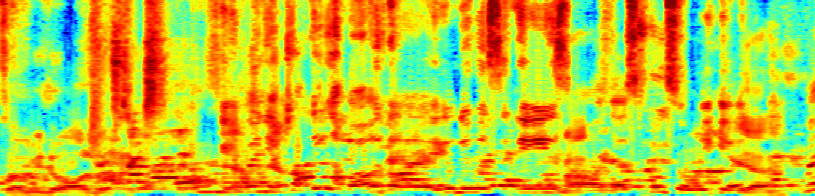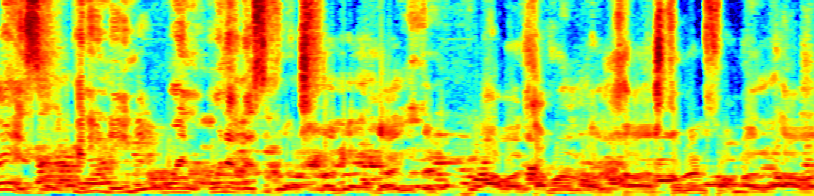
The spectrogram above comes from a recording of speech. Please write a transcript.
So we do all those things. Okay, Yeah, when you're yeah. talking about the universities or the schools over here, Yeah. where is it? Can you name it? One one of the schools. Uh, the, the, uh, our Tamil uh, uh, students from our, our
